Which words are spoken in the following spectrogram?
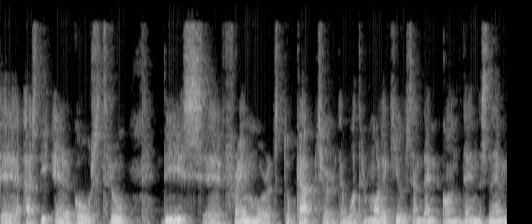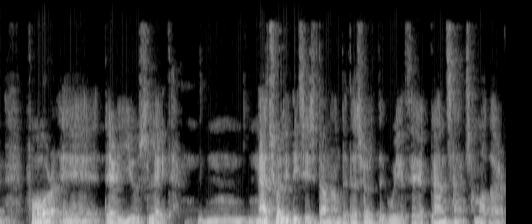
uh, as the air goes through these uh, frameworks, to capture the water molecules and then condense them for uh, their use later. Naturally, this is done on the desert with plants and some other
